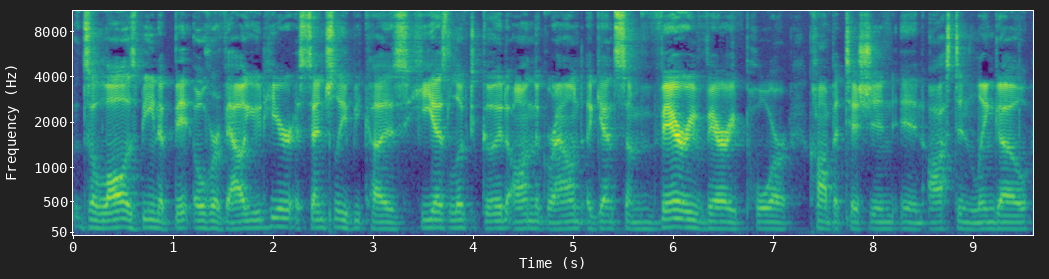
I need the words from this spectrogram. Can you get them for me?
Zalal is being a bit overvalued here, essentially because he has looked good on the ground against some very, very poor competition in Austin Lingo,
